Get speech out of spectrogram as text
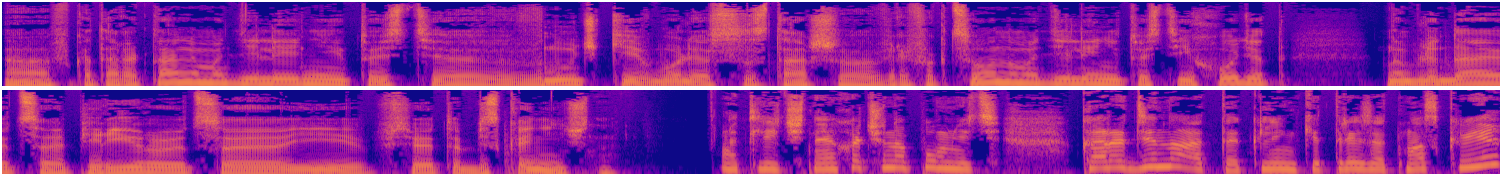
э, в катарактальном отделении, то есть э, внучки более старшего в рефракционном отделении, то есть и ходят, наблюдаются, оперируются, и все это бесконечно. Отлично. Я хочу напомнить координаты клиники 3Z в Москве.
